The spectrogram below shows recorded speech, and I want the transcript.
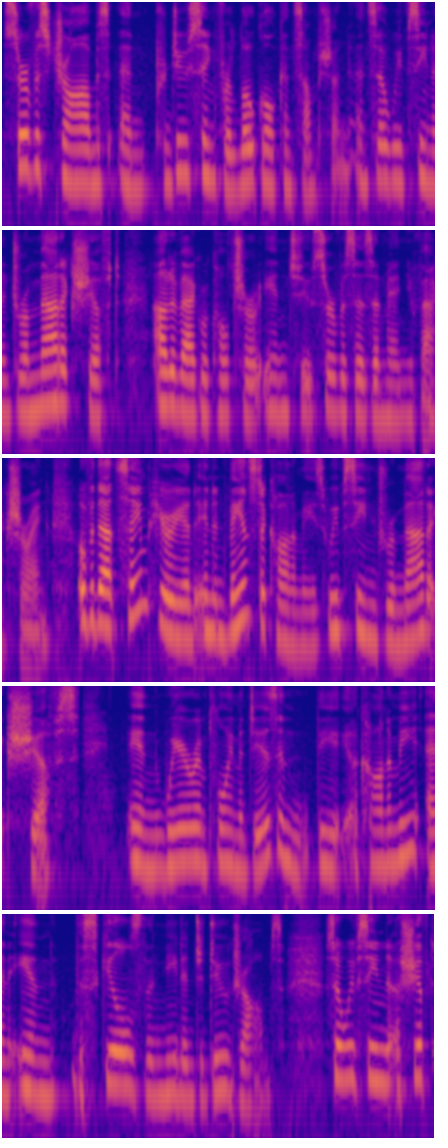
service jobs and producing for local consumption. And so we've seen a dramatic shift out of agriculture into services and manufacturing. Over that same period, in advanced economies, we've seen dramatic shifts in where employment is in the economy and in the skills that needed to do jobs. So we've seen a shift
